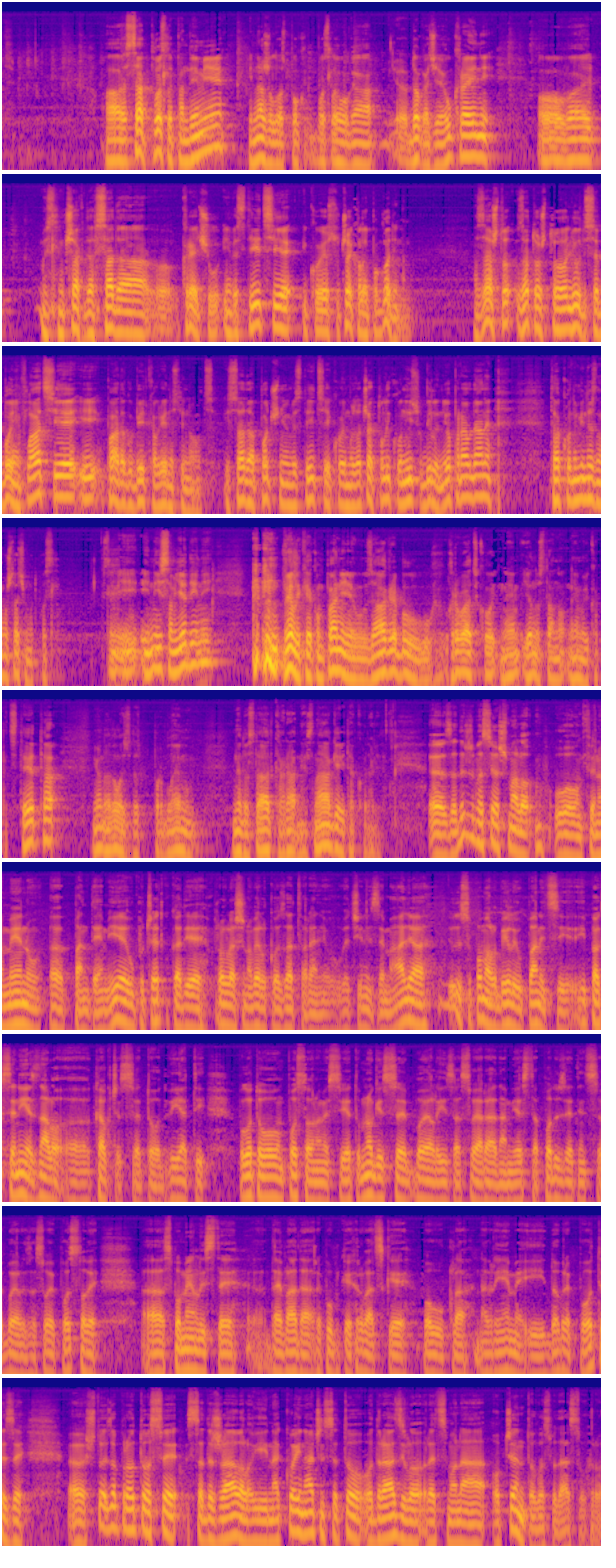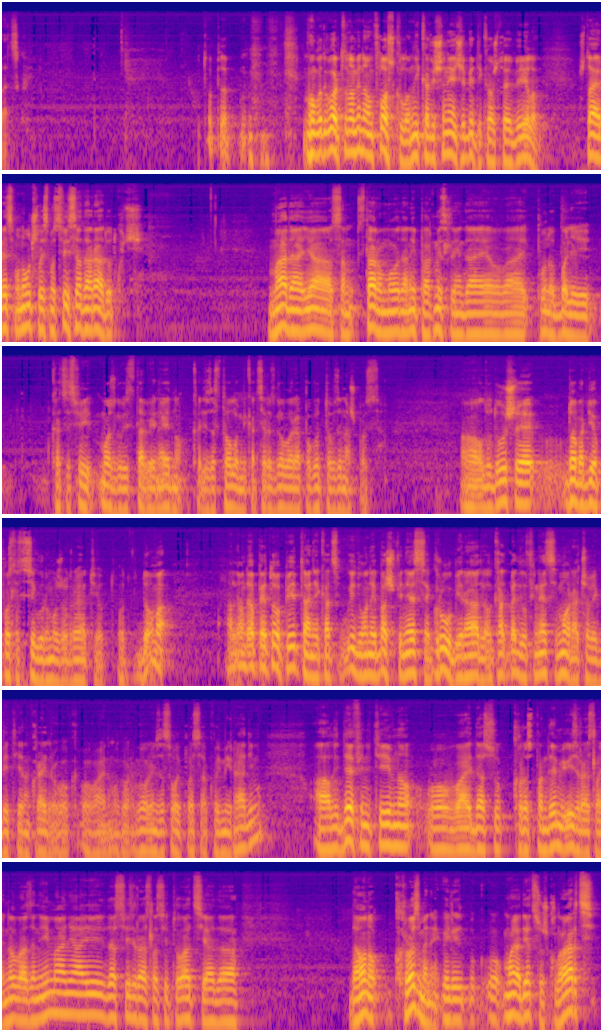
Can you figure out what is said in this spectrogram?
A sad, posle pandemije i nažalost posle ovoga e, događaja u Ukrajini, ovaj, mislim čak da sada kreću investicije i koje su čekale po godinama. A zašto? Zato što ljudi se boje inflacije i pada gubitka vrijednosti novca. I sada počinju investicije koje možda čak toliko nisu bile ni opravdane, tako da mi ne znamo šta ćemo od posla. I, I nisam jedini, velike kompanije u Zagrebu, u Hrvatskoj, jednostavno nemaju kapaciteta i onda dolazi do problemu nedostatka radne snage i tako dalje. E, zadržimo se još malo u ovom fenomenu e, pandemije. U početku kad je proglašeno veliko zatvaranje u većini zemalja, ljudi su pomalo bili u panici, ipak se nije znalo e, kako će se sve to odvijati, pogotovo u ovom poslovnom svijetu. Mnogi su se bojali za svoja radna mjesta, poduzetnici se bojali za svoje poslove. Spomenuli ste da je vlada Republike Hrvatske povukla na vrijeme i dobre poteze. E, što je zapravo to sve sadržavalo i na koji način se to odrazilo recimo na općenito gospodarstvo u Hrvatskoj? To, mogu odgovoriti onom jednom floskulom, nikad više neće biti kao što je bilo. Šta je, recimo, naučili smo svi sada rad od kući. Mada ja sam staromodan, ipak mislim da je ovaj, puno bolji kad se svi mozgovi stave na jedno, kad je za stolom i kad se razgovara, pogotovo za naš posao. Ali do duše dobar dio posla se sigurno može odraditi od, od doma, ali onda opet to pitanje, kad idu one baš finese, grubi radi, ali kad idu finese mora čovjek biti jedan kraj drugog, ovaj, govorim za svoj posao koji mi radimo, ali definitivno ovaj, da su kroz pandemiju izrasla i nova zanimanja i da se izrasla situacija da, da ono, kroz mene, moja djeca su školarci,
